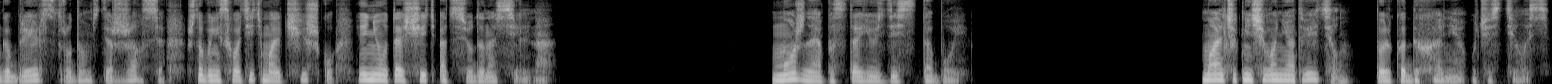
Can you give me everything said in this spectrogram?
Габриэль с трудом сдержался, чтобы не схватить мальчишку и не утащить отсюда насильно. «Можно я постою здесь с тобой?» Мальчик ничего не ответил, только дыхание участилось.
